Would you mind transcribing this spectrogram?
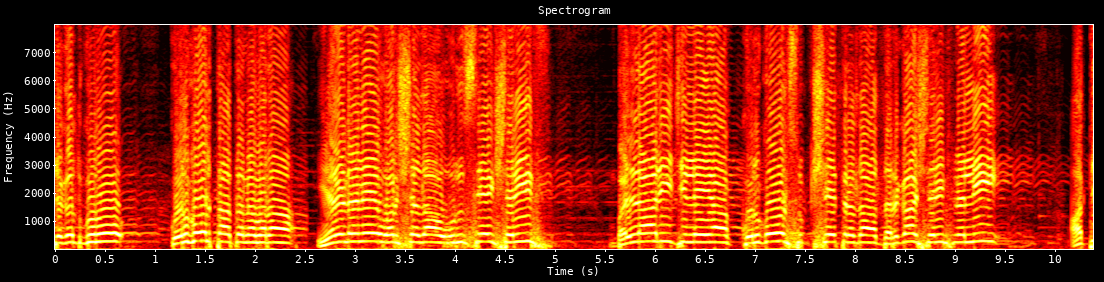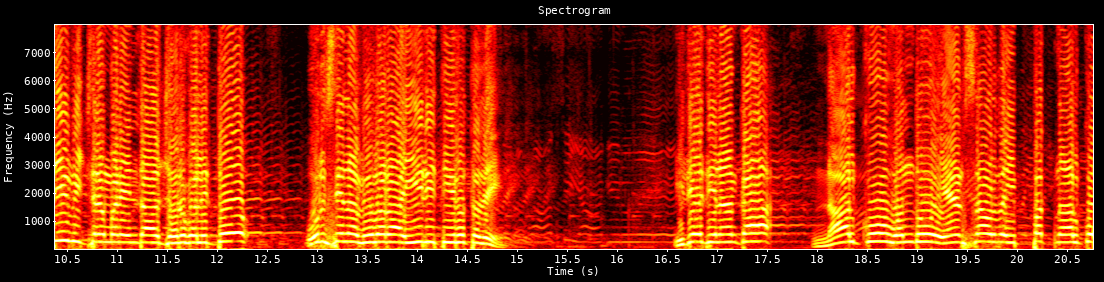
ಜಗದ್ಗುರು ಕುರುಗೋಡ್ ತಾತನವರ ಎರಡನೇ ವರ್ಷದ ಉರುಸೆ ಶರೀಫ್ ಬಳ್ಳಾರಿ ಜಿಲ್ಲೆಯ ಕುರುಗೋಡ್ ಸುಕ್ಷೇತ್ರದ ದರ್ಗಾ ಶರೀಫ್ನಲ್ಲಿ ಅತಿ ವಿಜೃಂಭಣೆಯಿಂದ ಜರುಗಲಿದ್ದು ಉರುಸಿನ ವಿವರ ಈ ರೀತಿ ಇರುತ್ತದೆ. ಇದೇ ದಿನಾಂಕ ನಾಲ್ಕು ಒಂದು ಎರಡ್ ಸಾವಿರದ ಇಪ್ಪತ್ನಾಲ್ಕು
